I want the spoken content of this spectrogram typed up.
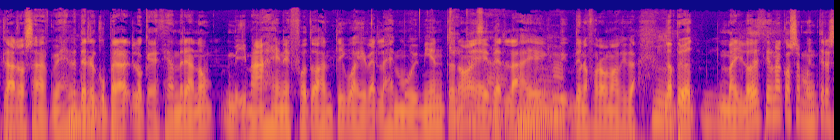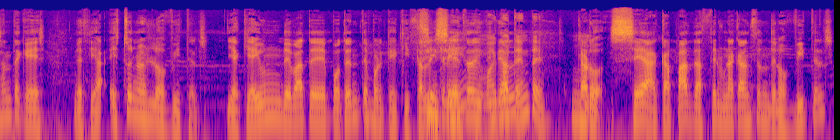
Claro, o sea, imagínate recuperar lo que decía Andrea, ¿no? Imágenes, fotos antiguas y verlas en movimiento, ¿no? Eh, verlas en- de, de una forma más viva. No, pero Mariló decía una cosa muy interesante que es, decía, esto no es los Beatles. Y aquí hay un debate potente porque quizás la Sí, sí, inteligencia muy artificial, potente. Mm. claro, sea capaz de hacer una canción de los Beatles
